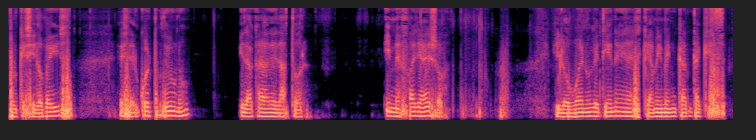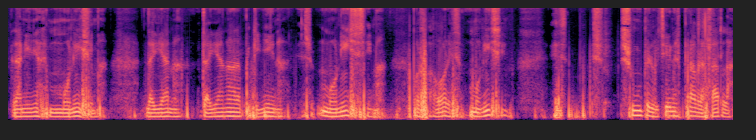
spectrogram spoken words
porque si lo veis, es el cuerpo de uno y la cara del actor. Y me falla eso. Y lo bueno que tiene es que a mí me encanta que la niña es monísima. Diana, Diana la pequeñina, es monísima, por favor, es monísima. Es, es, un peluchín, es para abrazarla.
